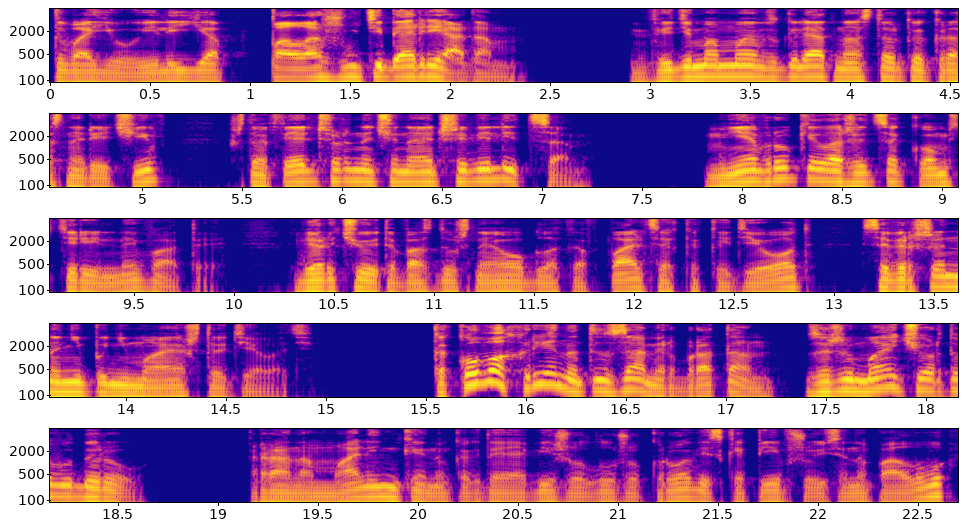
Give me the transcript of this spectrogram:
твою, или я положу тебя рядом!» Видимо, мой взгляд настолько красноречив, что фельдшер начинает шевелиться. Мне в руки ложится ком стерильной ваты. Верчу это воздушное облако в пальцах, как идиот, совершенно не понимая, что делать. «Какого хрена ты замер, братан? Зажимай чертову дыру!» Рана маленькая, но когда я вижу лужу крови, скопившуюся на полу,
